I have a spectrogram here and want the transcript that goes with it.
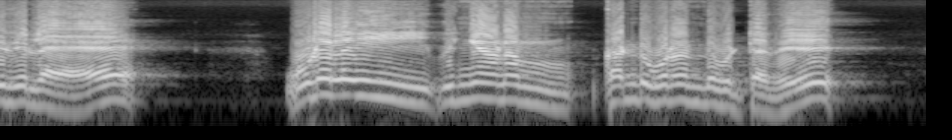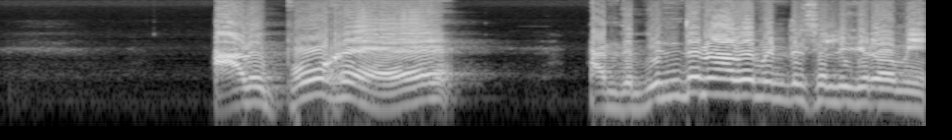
இதில் உடலை விஞ்ஞானம் கண்டு உணர்ந்து விட்டது. அது போக அந்த விந்துநாதம் என்று சொல்லுகிறோமே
